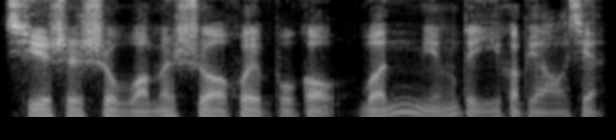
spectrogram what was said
其实是我们社会不够文明的一个表现。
